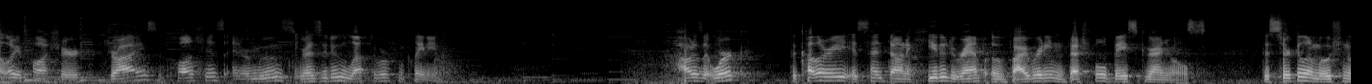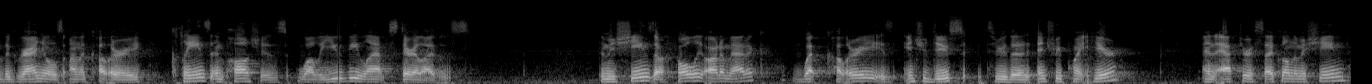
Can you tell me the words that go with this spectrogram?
cutlery polisher dries, polishes, and removes residue left over from cleaning. How does it work? The cutlery is sent down a heated ramp of vibrating vegetable-based granules. The circular motion of the granules on the cutlery cleans and polishes while the UV lamp sterilizes. The machines are fully automatic. Wet cutlery is introduced through the entry point here, and after a cycle in the machine,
